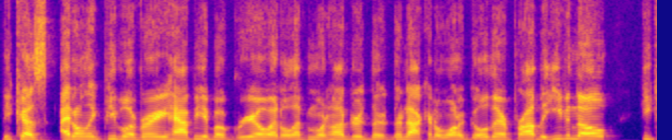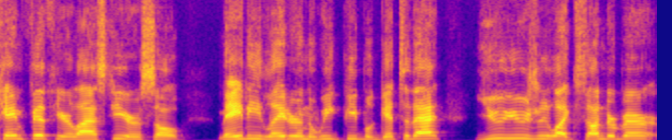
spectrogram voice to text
because I don't think people are very happy about Grillo at 11 100. They're, they're not going to want to go there probably, even though he came fifth here last year. So maybe later in the week people get to that. You usually like Thunderbear,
